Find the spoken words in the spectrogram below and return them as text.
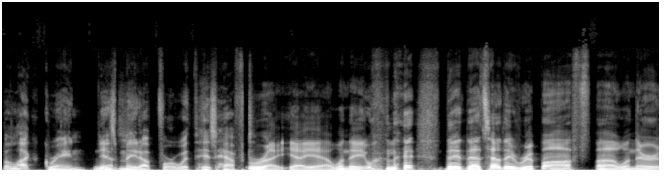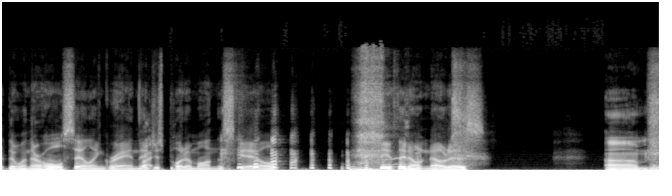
The lack of grain Yes. is made up for with his heft. Right. Yeah. Yeah. When they, when they, they that's how they rip off uh, when they're when they're wholesaling grain. They Right. just put them on the scale, see if they don't notice. Um.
